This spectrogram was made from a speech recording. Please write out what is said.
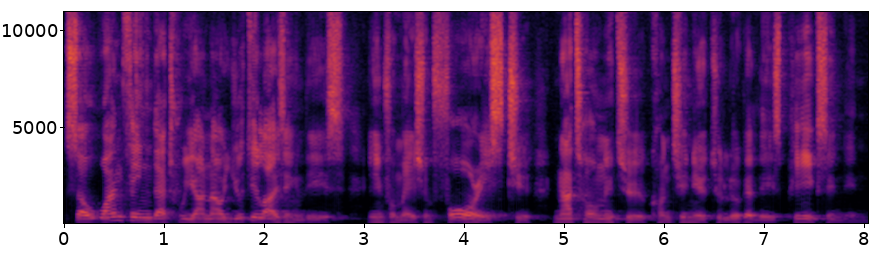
so one thing that we are now utilizing this information for is to not only to continue to look at these peaks in, in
